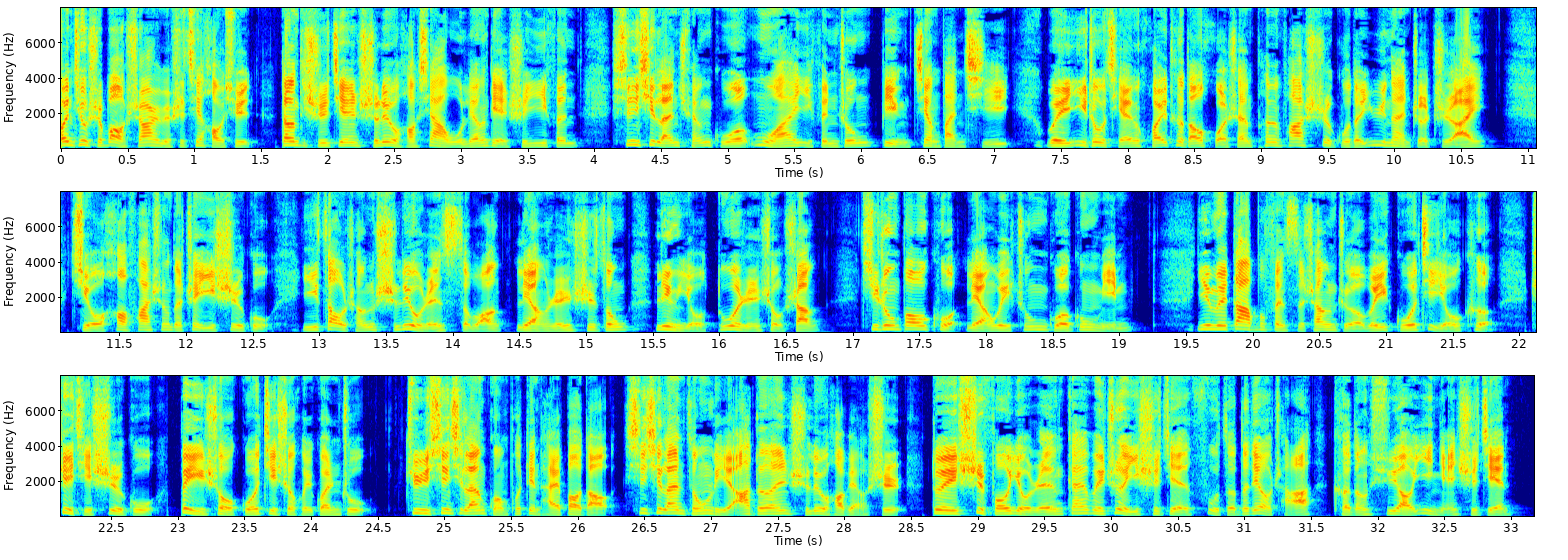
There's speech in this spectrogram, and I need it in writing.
环球时报十二月十七号讯，当地时间十六号下午两点十一分，新西兰全国默哀一分钟，并降半旗，为一周前怀特岛火山喷发事故的遇难者致哀。九号发生的这一事故已造成十六人死亡，两人失踪，另有多人受伤，其中包括两位中国公民。因为大部分死伤者为国际游客，这起事故备受国际社会关注。据新西兰广播电台报道，新西兰总理阿德恩十六号表示，对是否有人该为这一事件负责的调查可能需要一年时间。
